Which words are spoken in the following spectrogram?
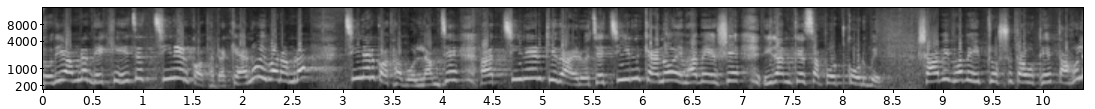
যদি আমরা দেখি যে চীনের কথাটা, কেন এবার আমরা চীনের কথা বললাম? যে চীনের কি দায় রয়েছে? চীন কেন এভাবে এসে ইরানকে সাপোর্ট করবে? স্বাভাবিকভাবে এই প্রশ্নটা ওঠে, তাহলে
